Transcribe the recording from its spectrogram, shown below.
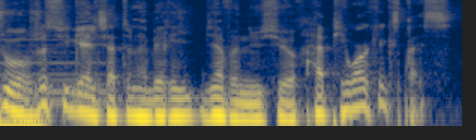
Bonjour, je suis Gaël Chatonaberry, bienvenue sur Happy Work Express.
